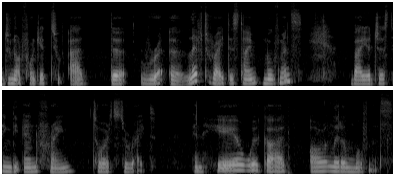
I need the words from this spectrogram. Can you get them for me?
do not forget to add the uh, left to right this time movements by adjusting the end frame towards the right. And here we got our little movements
